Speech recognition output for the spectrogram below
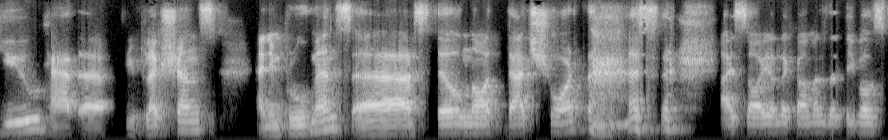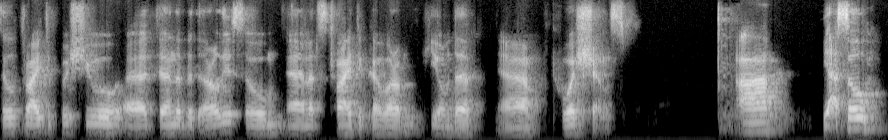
you had uh, reflections and improvements, uh, still not that short. I saw in the comments that people still try to push you uh, to end a bit early. So let's try to cover a few of the questions yeah, so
